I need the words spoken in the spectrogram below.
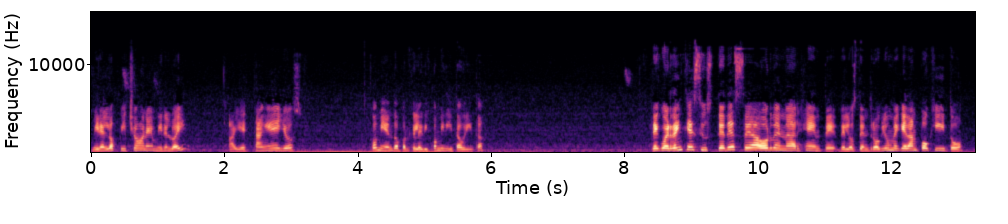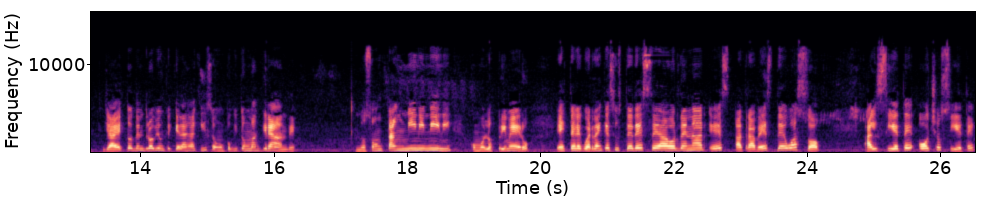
Miren los pichones, mírenlo ahí. Ahí están ellos comiendo porque le di comidita ahorita. Recuerden que si usted desea ordenar gente, de los dendrobium me quedan poquito. Ya estos dendrobium que quedan aquí son un poquito más grandes. No son tan mini mini como los primeros. Este, recuerden que si usted desea ordenar es a través de WhatsApp al 787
